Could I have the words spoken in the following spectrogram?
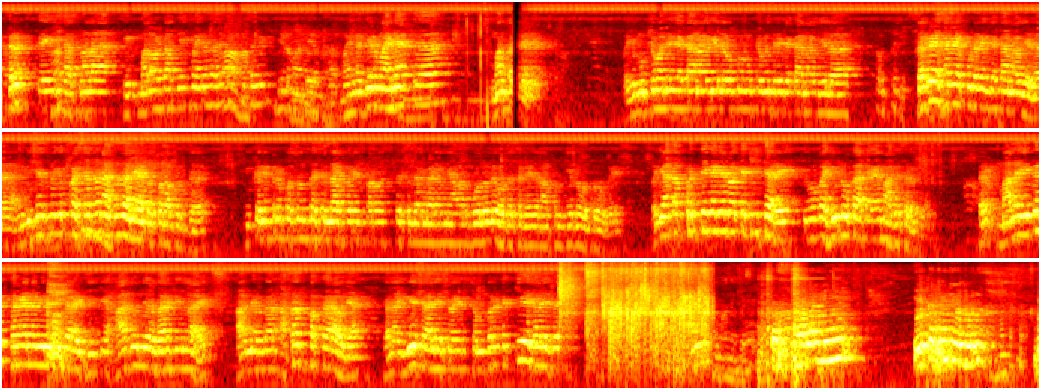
खरंच काही शासनाला एक मला वाटतं आपले एक महिना झाला सगळी? महिना. दीड महिन्यात मंत्रालय म्हणजे मुख्यमंत्र्यांच्या कानावर गेलं उपमुख्यमंत्र्यांच्या कानावर गेलं सगळ्या सगळ्या पुढाऱ्यांच्या कानावर गेलं. आणि विशेष म्हणजे प्रशासन असं झालंय आता सोलापूरचं. की कलेक्टरपासून तहसीलदारपर्यंत परवा तहसीलदार मॅडमने आम्हाला बोलवलं होतं सगळेजण आपण गेलो होतो वगैरे. म्हणजे आता प्रत्येकाच्या डोक्यात विचार आहे की बाबा ही लोक आता काय मागे सरकले. तर मला एकच सगळ्यांना विनंती करायची की हा जो निर्धार केलेला आहे हा निर्धार असाच पक्का राहू द्या. त्याला यश आल्याशिवाय शंभर टक्के यश आल्याशिवाय सर्वांनी एकत्रित येऊन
